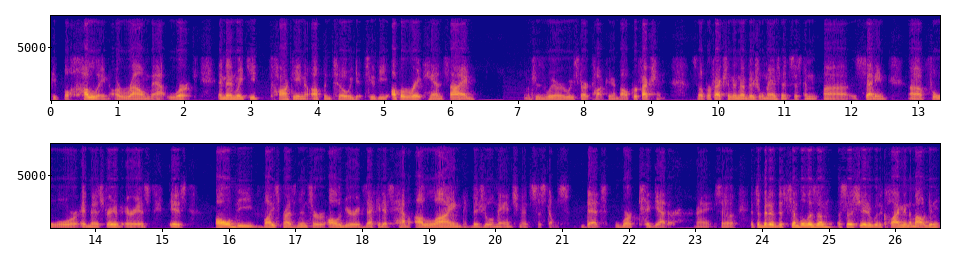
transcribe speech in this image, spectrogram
people huddling around that work? And then we keep talking up until we get to the upper right-hand side, which is where we start talking about perfection. So perfection in a visual management system uh, setting uh, for administrative areas is all the vice presidents or all of your executives have aligned visual management systems that work together, right? So it's a bit of the symbolism associated with climbing the mountain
